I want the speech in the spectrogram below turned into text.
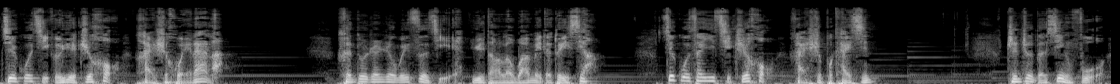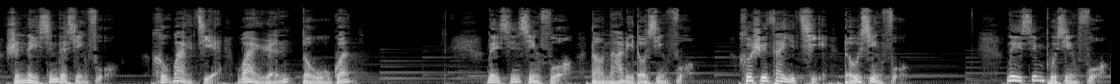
结果几个月之后还是回来了。很多人认为自己遇到了完美的对象，结果在一起之后还是不开心。真正的幸福是内心的幸福，和外界外人都无关。内心幸福到哪里都幸福，和谁在一起都幸福。内心不幸福，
